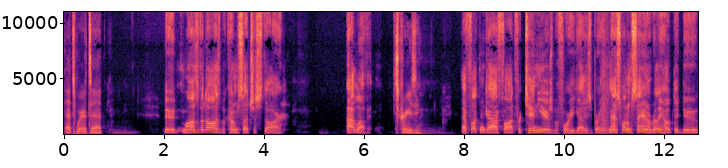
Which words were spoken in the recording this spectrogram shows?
that's where it's at. dude Masvidal has become such a star. I love it. It's crazy. that fucking guy fought for 10 years before he got his break. And that's what i'm saying. I really hope they do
